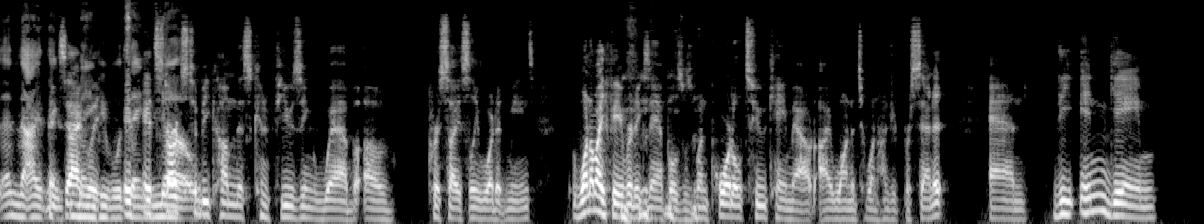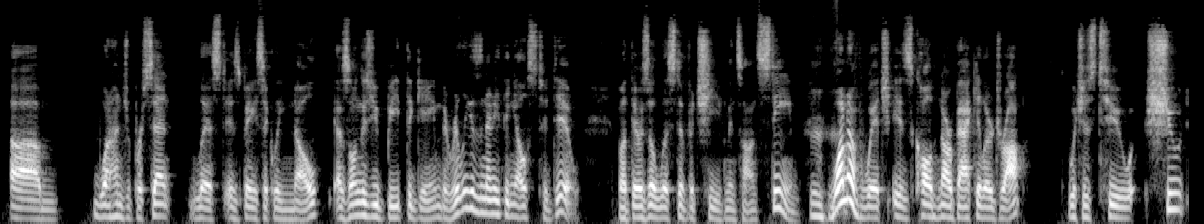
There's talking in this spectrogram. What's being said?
And I think Exactly. many people would it say it no. starts to become this confusing web of precisely what it means. One of my favorite examples was when Portal 2 came out, I wanted to 100% it, and the in-game um, 100% list is basically null. As long as you beat the game, there really isn't anything else to do. But there's a list of achievements on Steam, Mm-hmm. one of which is called Narbacular Drop, which is to shoot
